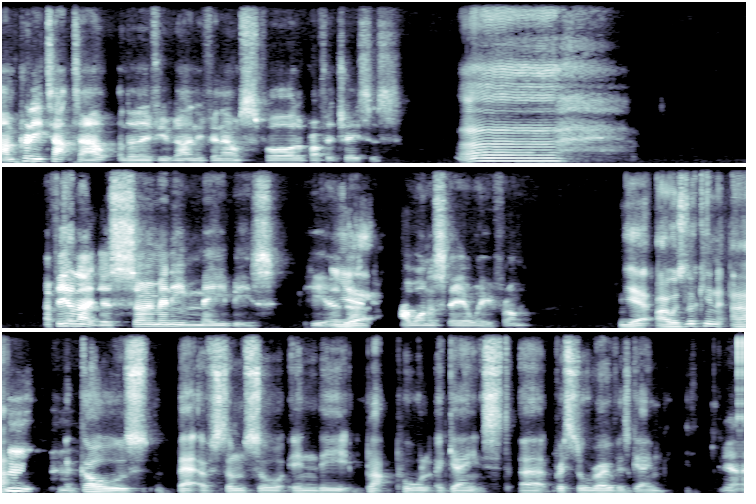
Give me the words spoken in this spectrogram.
I'm pretty tapped out. I don't know if you've got anything else for the profit chasers. Uh, I feel like there's so many maybes here yeah, that I want to stay away from. Yeah. I was looking at Mm. a goals bet of some sort in the Blackpool against uh, Bristol Rovers game. Yeah.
